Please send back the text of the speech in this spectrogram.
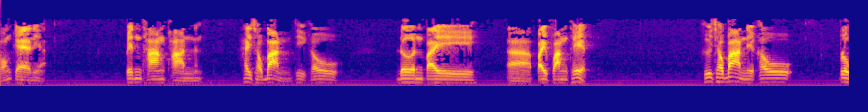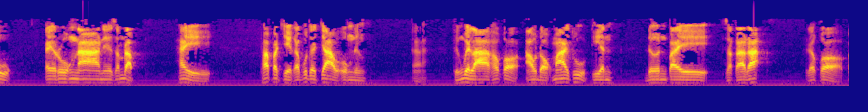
ของแกเนี่ย เป็นทางผ่านให้ชาวบ้านที่เขาเดินไปไปฟังเทศ คือชาวบ้านเนี่ยเขาปลูกไอโรงนาเนี่ยสำหรับให้พระประเจกพระพุทธเจ้าองค์หนึ่งอ่า ถึงเวลาเขาก็เอาดอกไม้ทูบเทียน เดินไปสักการะ แล้วก็ไป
